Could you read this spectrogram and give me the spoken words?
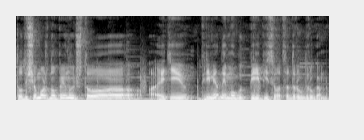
Тут еще можно упомянуть, что эти переменные могут переписываться друг другом.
